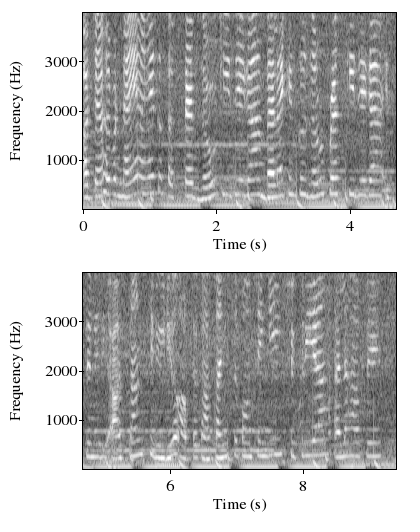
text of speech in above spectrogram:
और चैनल पर नए आए हैं तो सब्सक्राइब ज़रूर कीजिएगा, बेल आइकन को ज़रूर प्रेस कीजिएगा, इससे मेरी आसान सी वीडियो आप तक आसानी से पहुंचेंगी। शुक्रिया, अल्लाह हाफिज़।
